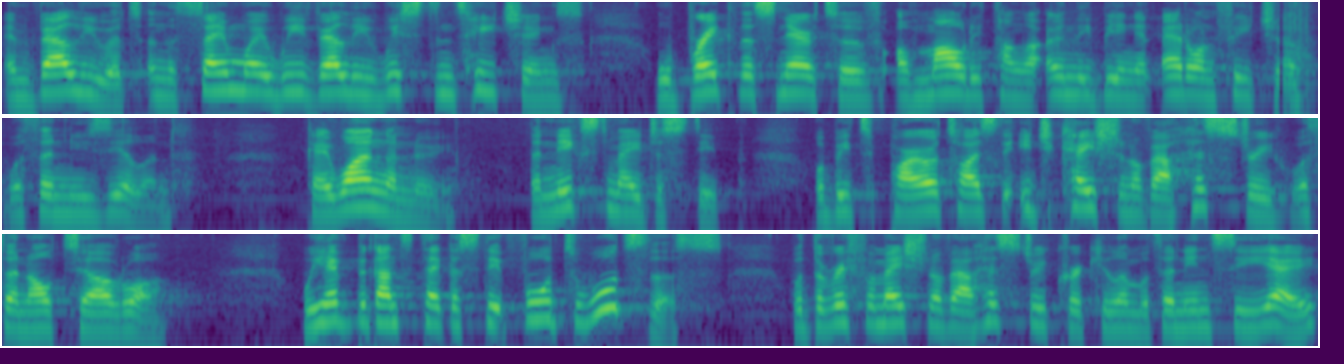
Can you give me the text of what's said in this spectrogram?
and value it in the same way we value Western teachings will break this narrative of Maori Māoritanga only being an add-on feature within New Zealand. Kei waenganui, the next major step will be to prioritise the education of our history within Aotearoa. We have begun to take a step forward towards this with the reformation of our history curriculum within NCEA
